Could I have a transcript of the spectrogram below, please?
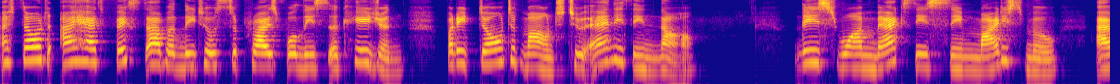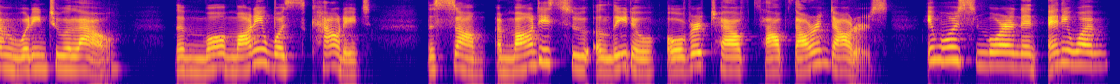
I thought I had fixed up a little surprise for this occasion, but it don't amount to anything now. This one makes it seem mighty small, I'm willing to allow. The more money was counted, the sum amounted to a little over twelve thousand dollars. It was more than anyone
